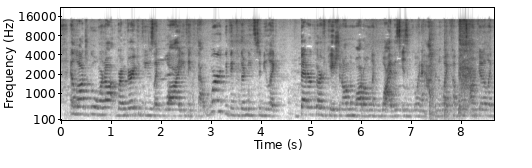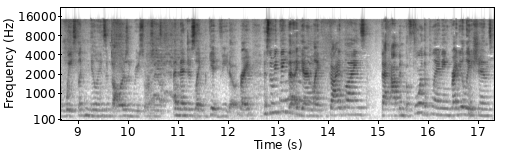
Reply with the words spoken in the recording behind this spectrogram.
illogical. We're not, I'm very confused like why you think that, that would work. We think that there needs to be like better clarification on the model and like why this isn't going to happen and why companies aren't going to like waste like millions of dollars in resources and then just like get vetoed, right? And so we think that again, like guidelines that happen before the planning, regulations,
